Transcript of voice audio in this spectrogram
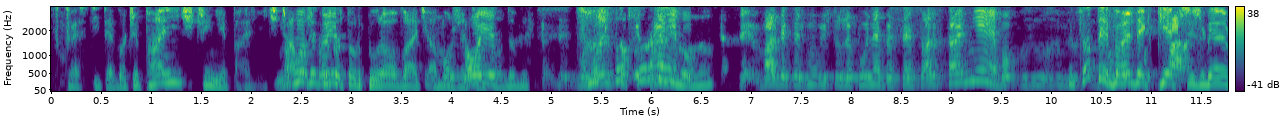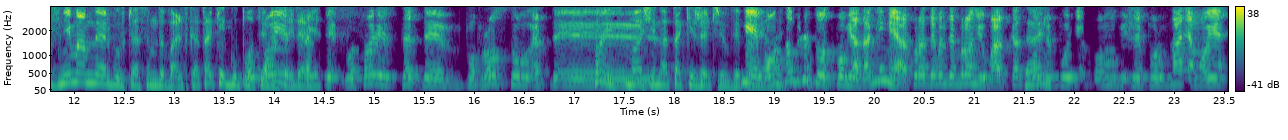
w kwestii tego, czy palić, czy nie palić. No a może tylko jest- torturować, a może tylko... jest- do... Coś pytanie, potwornego, bo no. Waldek też mówisz tu, że płynę bez sensu, ale wcale nie, bo... Co ty, Waldek, pieprzysz, bo ja już nie mam nerwów czasem do Waldka. Takie głupoty to, tutaj jest, daje. bo to jest e, po prostu... e, e, Państw ma się na takie rzeczy Nie, wypowiadać. bo on dobrze tu odpowiada. Nie, nie, akurat ja będę bronił Waldka, Tak? tylko że płynie, bo on mówi, że porównania moje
